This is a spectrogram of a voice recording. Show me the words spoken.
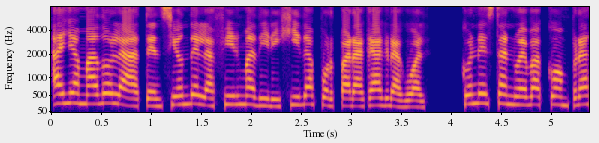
ha llamado la atención de la firma dirigida por Parag Agrawal. Con esta nueva compra,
